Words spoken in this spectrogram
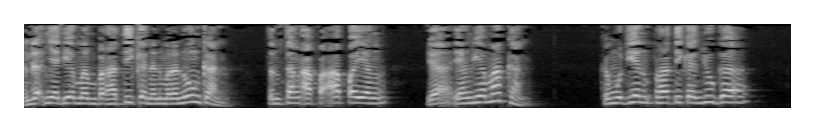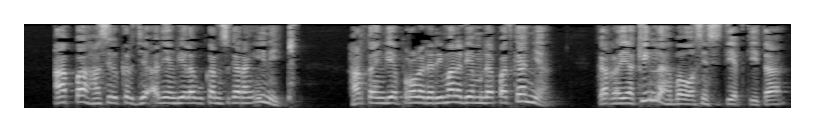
Hendaknya dia memperhatikan dan merenungkan tentang apa-apa yang ya yang dia makan. Kemudian perhatikan juga apa hasil kerjaan yang dia lakukan sekarang ini. Harta yang dia peroleh dari mana dia mendapatkannya? Karena yakinlah bahwasanya setiap kita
